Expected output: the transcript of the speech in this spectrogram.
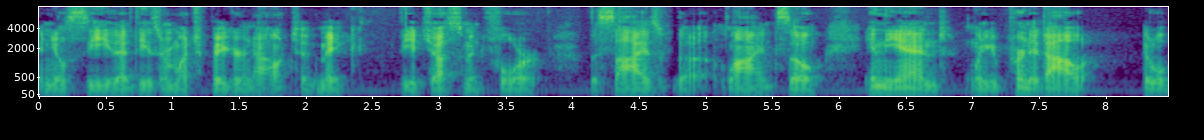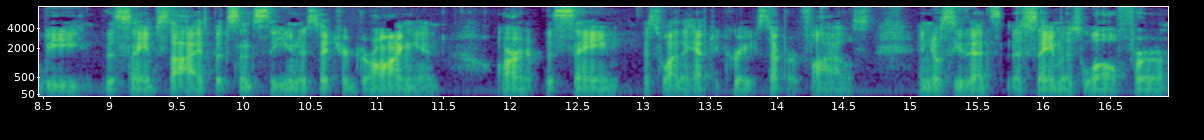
and you'll see that these are much bigger now to make the adjustment for the size of the line. So in the end, when you print it out, it will be the same size, but since the units that you're drawing in aren't the same, that's why they have to create separate files. And you'll see that's the same as well for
